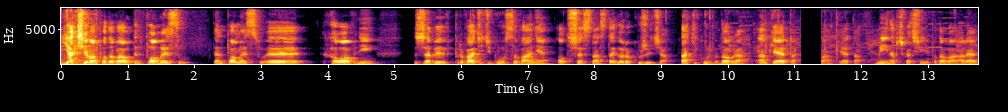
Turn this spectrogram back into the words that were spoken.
jak się wam podobał ten pomysł, ten pomysł e, Hołowni, żeby wprowadzić głosowanie od 16 roku życia? Taki kurwa, dobra, ankieta, kurwa, ankieta. Mi na przykład się nie podoba, ale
